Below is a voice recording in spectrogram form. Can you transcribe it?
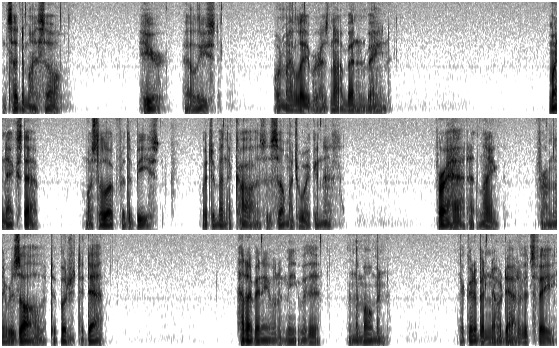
and said to myself, Here, at least, when my labor has not been in vain. My next step was to look for the beast which had been the cause of so much wickedness, for I had at length firmly resolved to put it to death. Had I been able to meet with it in the moment, there could have been no doubt of its fate.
